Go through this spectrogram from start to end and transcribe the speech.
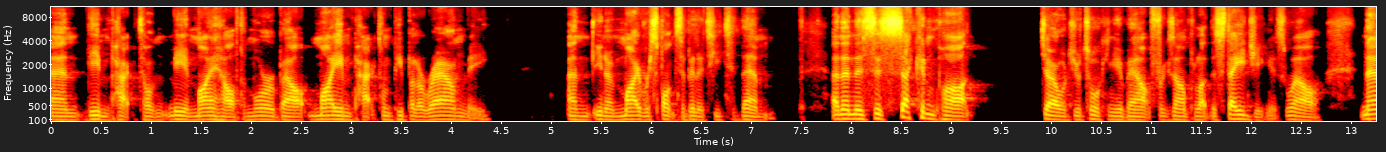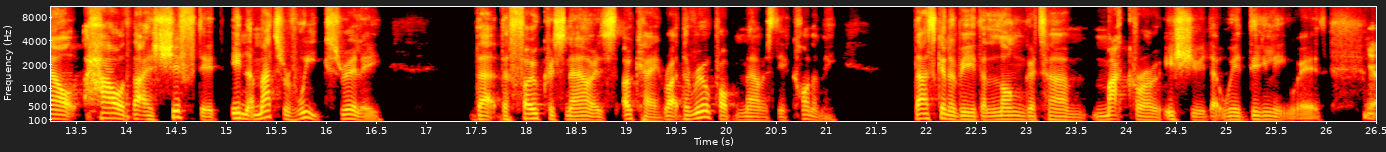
and the impact on me and my health and more about my impact on people around me and you know my responsibility to them And then there's this second part, Gerald, you're talking about, for example, like the staging as well. Now, how that has shifted in a matter of weeks, really, that the focus now is okay, right, the real problem now is the economy that's going to be the longer term macro issue that we're dealing with. Yeah.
